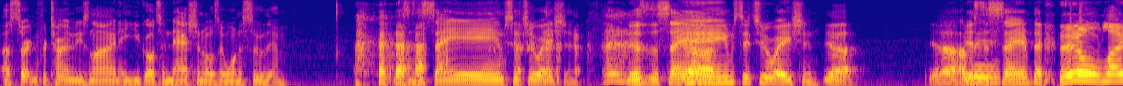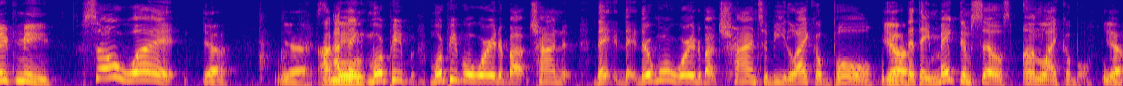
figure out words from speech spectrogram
a certain fraternity's line and you go to nationals and want to sue them. This is the same situation. This is the same situation. yeah, yeah. I it's mean, the same thing. They don't like me. So what? yeah, yeah. I I, mean, think more people more people are worried about trying to they, they they're more worried about trying to be likable Yeah. that they make themselves unlikable. yeah,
